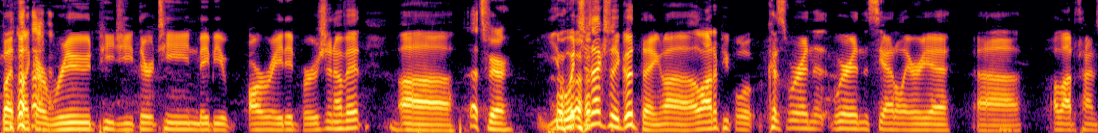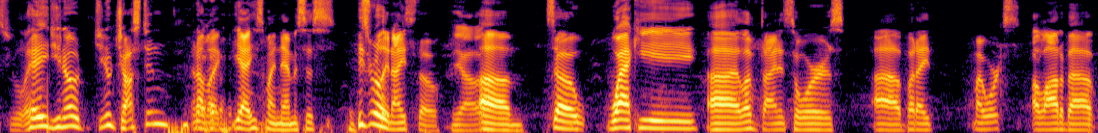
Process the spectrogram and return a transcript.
but like a rude PG-13, maybe R-rated version of it. Uh, That's fair. yeah, which is actually a good thing. Uh, a lot of people, because we're in the we're in the Seattle area. Uh, a lot of times people, hey, do you know do you know Justin? And I'm like, yeah, he's my nemesis. He's really nice though. Yeah. Um, so wacky. Uh, I love dinosaurs, uh, but I my work's a lot about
